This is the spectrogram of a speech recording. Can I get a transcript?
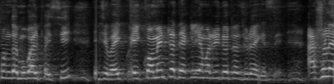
সন্ধ্যায় মোবাইল পাইছি। এই যে ভাই, এই কমেন্টটা দেখলেই আমার হৃদয়টা জুড়ে গেছে। আসলে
